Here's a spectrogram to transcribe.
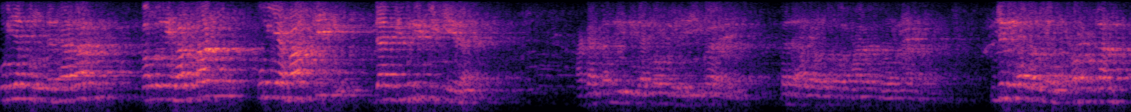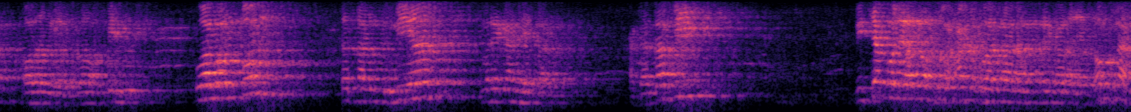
punya pendengaran, penglihatan, punya hati, dan diberi pikiran. Akan tapi tidak mau beriman pada Allah Subhanahu wa taala. Jadi orang yang ghaflah, orang yang ghafil. Walaupun tentang dunia mereka hebat. Akan tapi dicap oleh Allah Subhanahu wa taala mereka orang yang ghaflah.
